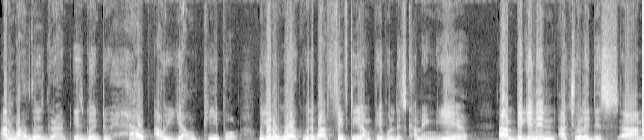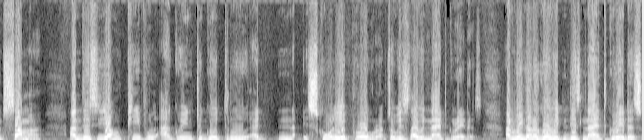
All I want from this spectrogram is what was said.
And one of those grants is going to help our young people. We're going to work with about 50 young people this coming year, um, beginning actually this um, summer, and these young people are going to go through a school year program. So we start with ninth graders. And we're going to go with these ninth graders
